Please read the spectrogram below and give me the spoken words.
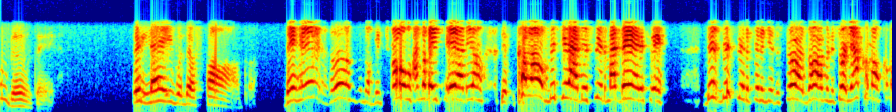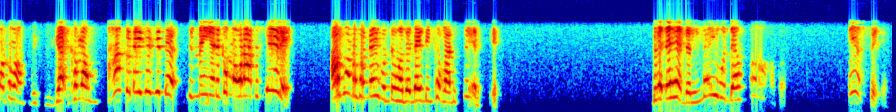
Who does that? They lay with their father. They had husbands or betrothed. How can they tell them, come on, let's get out of this city? My daddy said, this this city finna get destroyed. God finna destroy. Y'all come on, come on, come on. Got come on. How can they just get that the men to come on out the city? I wonder what they were doing that they didn't come out the city. But they had to lay with their father. Incest.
